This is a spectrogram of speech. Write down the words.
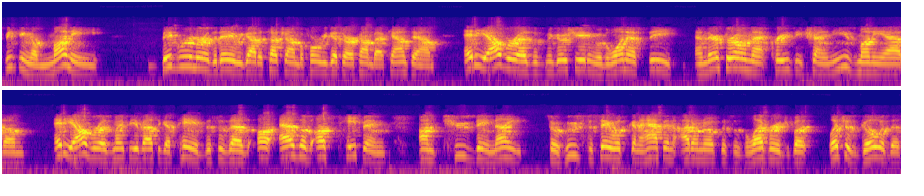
Speaking of money, big rumor of the day we got to touch on before we get to our combat countdown. Eddie Alvarez is negotiating with ONE FC, and they're throwing that crazy Chinese money at him. Eddie Alvarez might be about to get paid. This is as uh, as of us taping on Tuesday night. So who's to say what's going to happen? I don't know if this is leverage, but let's just go with this.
